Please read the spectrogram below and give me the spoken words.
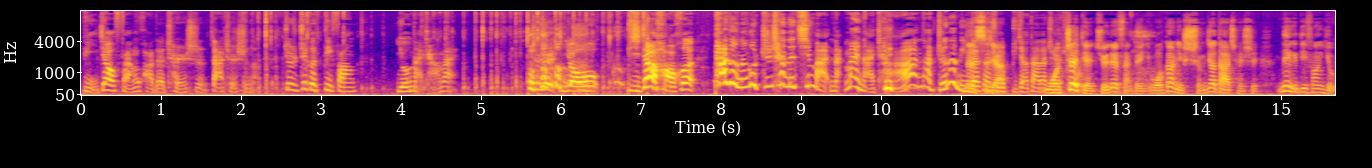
比较繁华的城市大城市呢？就是这个地方有奶茶卖，就是有比较好喝，都能够支撑得起买 奶卖奶茶，那真的应该算是个比较大的城市。我这点绝对反对你。我告诉你，什么叫大城市？那个地方有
